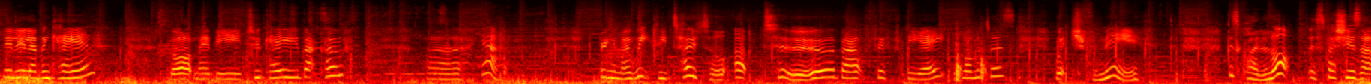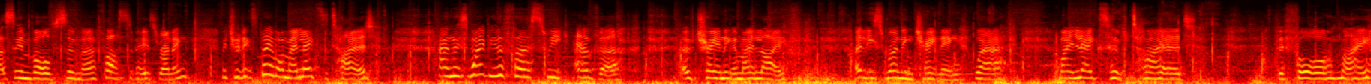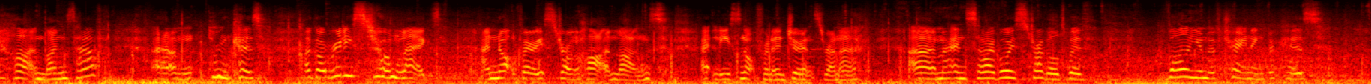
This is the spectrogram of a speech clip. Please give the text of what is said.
nearly 11k in. Got maybe 2k back home. Uh, yeah. Bringing my weekly total up to about 58 kilometers which for me is quite a lot especially as that involves some uh, faster paced running which would explain why my legs are tired. And this might be the first week ever of training in my life at least running training where my legs have tired before my heart and lungs have because um, I got really strong legs and not very strong heart and lungs, at least not for an endurance runner. Um, and so I've always struggled with volume of training because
